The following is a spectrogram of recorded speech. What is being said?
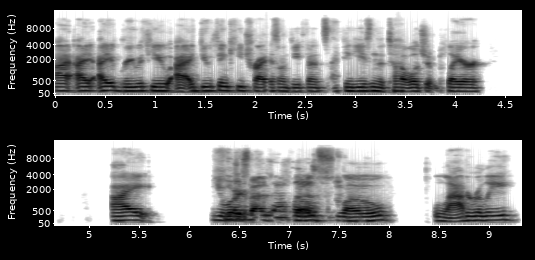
I, I, I agree with you. I do think he tries on defense. I think he's an intelligent player. I you worried about that? So slow laterally.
